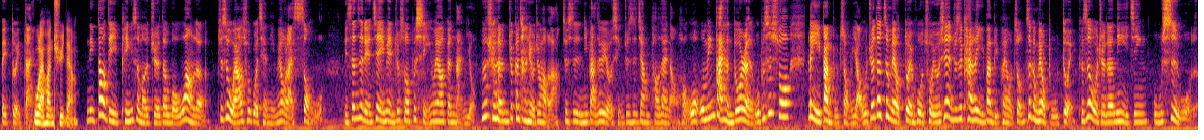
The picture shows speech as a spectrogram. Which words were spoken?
被对待，呼来唤去这样。你到底凭什么觉得我忘了？就是我要出国前你没有来送我？你甚至连见一面你就说不行，因为要跟男友。我就觉得你就跟男友就好了，就是你把这个友情就是这样抛在脑后。我我明白很多人，我不是说另一半不重要，我觉得这没有对或错。有些人就是看另一半比朋友重，这个没有不对。可是我觉得你已经无视我了，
